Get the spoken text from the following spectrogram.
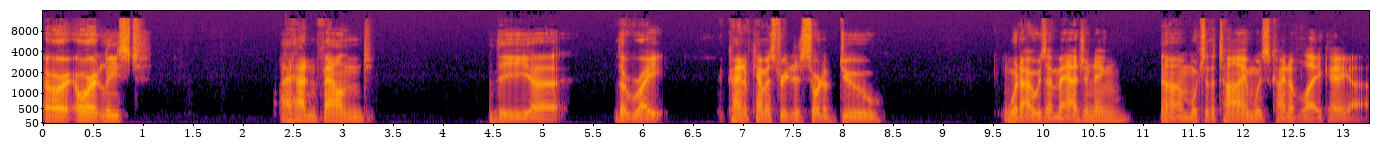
or or at least I hadn't found the uh, the right kind of chemistry to sort of do what I was imagining, um, which at the time was kind of like a uh,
